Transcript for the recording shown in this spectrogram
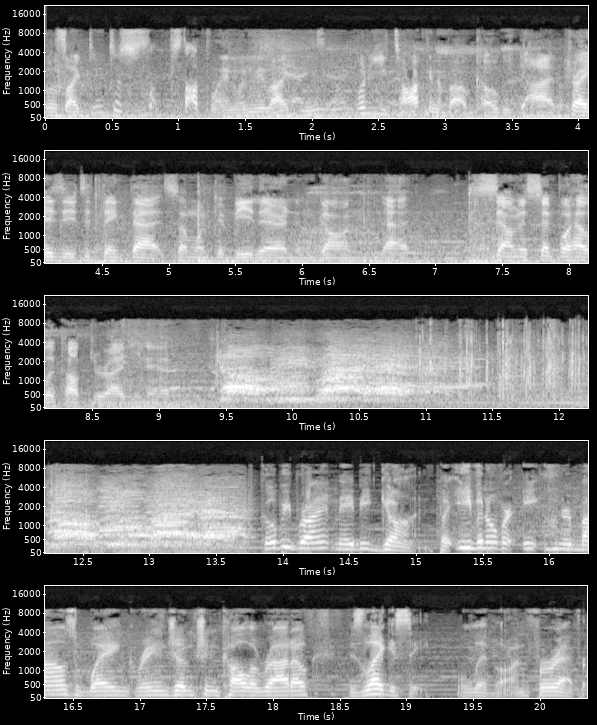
was like, dude, just stop playing with me. Like, what are you talking about? Kobe died. Crazy to think that someone could be there and then gone that on a simple helicopter ride, you know. Kobe Bryant! Kobe Bryant! Kobe Bryant may be gone, but even over 800 miles away in Grand Junction, Colorado, his legacy will live on forever.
